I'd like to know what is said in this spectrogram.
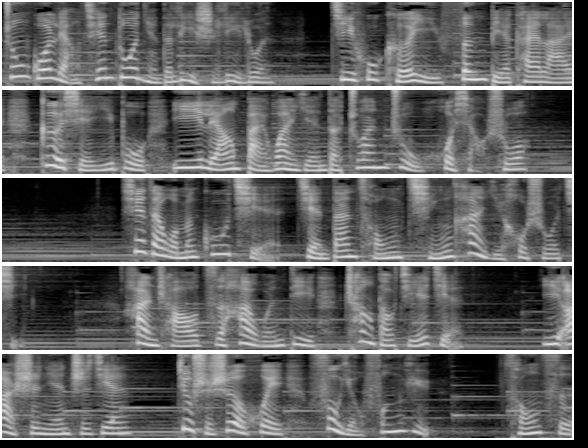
中国两千多年的历史立论，几乎可以分别开来，各写一部一两百万言的专著或小说。现在我们姑且简单从秦汉以后说起。汉朝自汉文帝倡导节俭，一二十年之间，就使社会富有丰裕。从此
